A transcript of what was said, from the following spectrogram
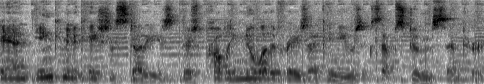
And in communication studies, there's probably no other phrase I can use except student-centered.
